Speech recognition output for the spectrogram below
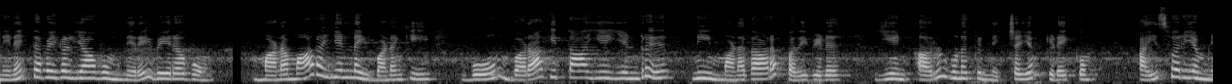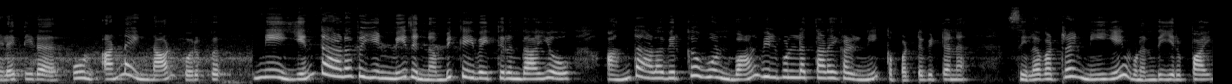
நினைத்தவைகள் யாவும் நிறைவேறவும் மனமாற என்னை வணங்கி ஓம் வராகித்தாயே என்று நீ மனதார பதிவிடு. என் அருள் உனக்கு நிச்சயம் கிடைக்கும். ஐஸ்வர்யம் நிலைத்திட உன் அன்னை நான் பொறுப்பு. நீ எந்த அளவு என் மீது நம்பிக்கை வைத்திருந்தாயோ அந்த அளவிற்கு உன் வாழ்வில் உள்ள தடைகள் நீக்கப்பட்டுவிட்டன. சிலவற்றை நீயே உணர்ந்து இருப்பாய்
